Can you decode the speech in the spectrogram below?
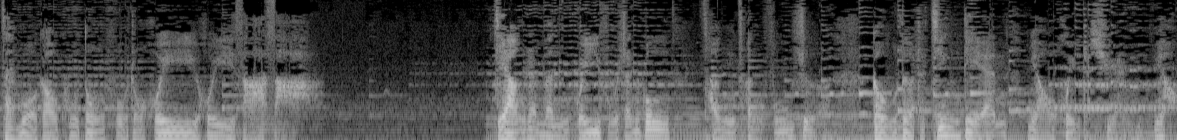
在莫高窟洞府中挥挥洒洒，匠人们鬼斧神工，层层敷设，勾勒着经典，描绘着玄妙。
